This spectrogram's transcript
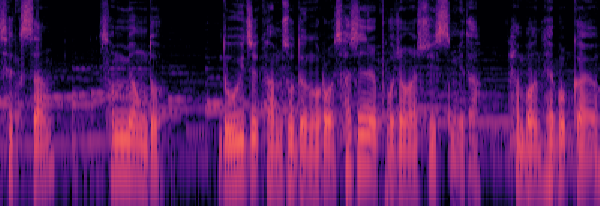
색상, 선명도, 노이즈 감소 등으로 사진을 보정할 수 있습니다. 한번 해볼까요?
